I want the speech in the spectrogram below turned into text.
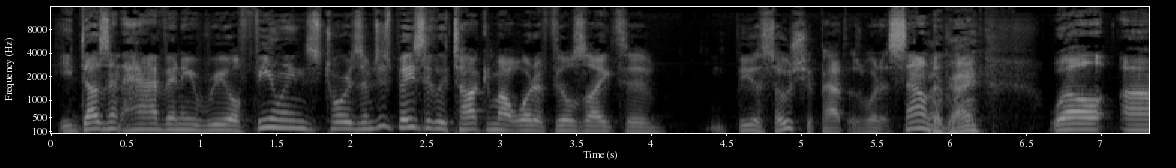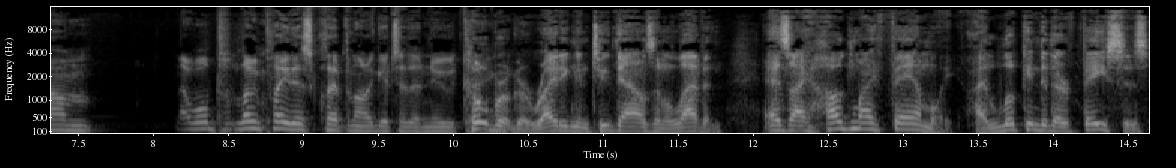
he doesn't have any real feelings towards them. Just basically talking about what it feels like to be a sociopath is what it sounded Okay. like. Well, um, well, let me play this clip and I'll get to the new thing. Kohberger writing in 2011 As I hug my family, I look into their faces,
